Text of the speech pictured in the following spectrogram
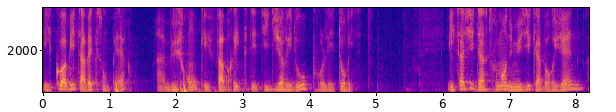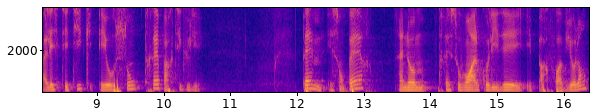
Il cohabite avec son père, un bûcheron qui fabrique des didgeridoo pour les touristes. Il s'agit d'instruments de musique aborigène à l'esthétique et au son très particuliers. Pem et son père, un homme très souvent alcoolisé et parfois violent,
